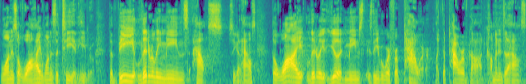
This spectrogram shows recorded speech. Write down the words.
one is a Y, one is a T in Hebrew. The B literally means house. So you got house. The Y, literally, yud, means is the Hebrew word for power, like the power of God coming into the house.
